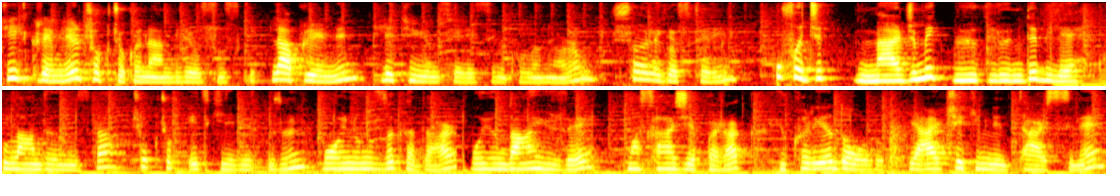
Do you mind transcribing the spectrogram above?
cilt kremleri çok çok önemli biliyorsunuz ki. La Prairie'nin Platinum serisini kullanıyorum. Şöyle göstereyim. Ufacık mercimek büyüklüğünde bile kullandığınızda çok çok etkili bir ürün. Boynunuza kadar boyundan yüze masaj yaparak yukarıya doğru yer çekiminin tersine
